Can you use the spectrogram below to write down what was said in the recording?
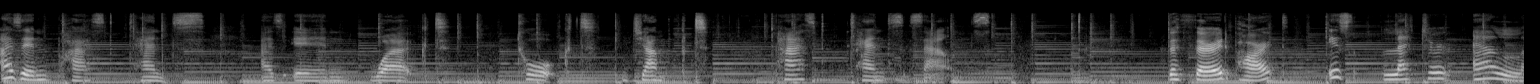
as in past tense, as in worked, talked, jumped, past tense sounds. The third part is letter L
